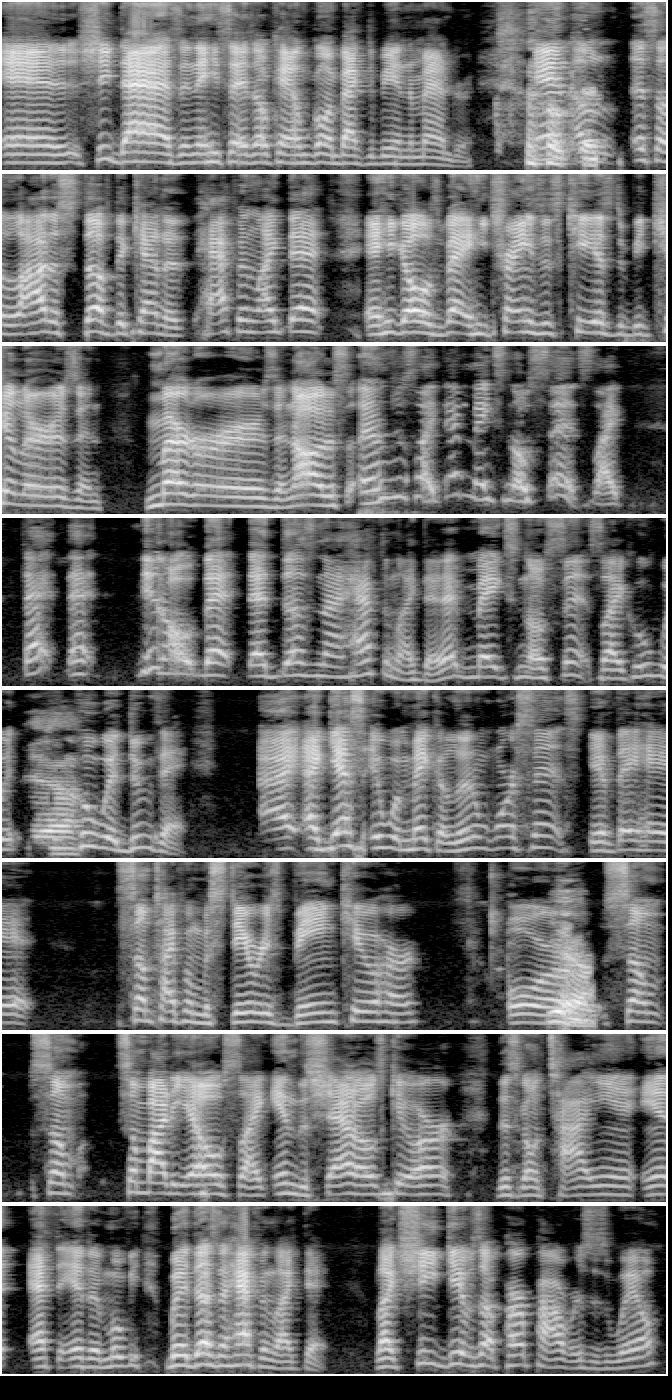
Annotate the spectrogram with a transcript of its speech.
and she dies and then he says okay i'm going back to being the mandarin and Okay. uh, it's a lot of stuff that kind of happened like that and he goes back he trains his kids to be killers and murderers and all this and i'm just like that makes no sense like that that you know that that does not happen like that that makes no sense like who would yeah. who would do that? I, I guess it would make a little more sense if they had some type of mysterious being kill her, or Yeah. some some somebody else like in the shadows kill her. That's gonna tie in, in at the end of the movie, but it doesn't happen like that. Like she gives up her powers as well,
